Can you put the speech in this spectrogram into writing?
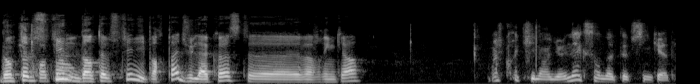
Dans Top Spin, hein. dans Top Spin, il porte pas du Lacoste, euh, Vavrinka? Moi je crois qu'il est en Yonex en dans Top 5 4.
